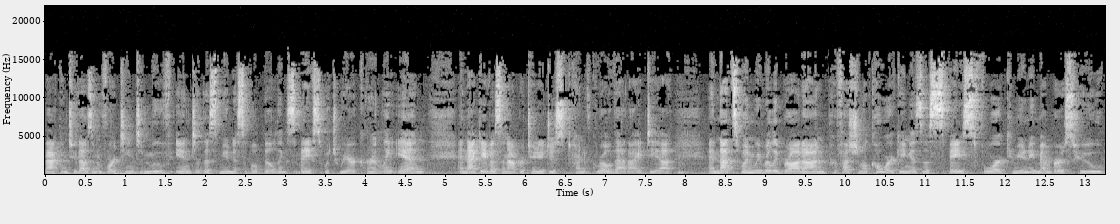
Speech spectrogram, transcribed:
back in 2014 to move into this municipal building space, which we are currently in, and that gave us an opportunity to just kind of grow that idea. And that's when we really brought on professional co-working as a space for community members who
